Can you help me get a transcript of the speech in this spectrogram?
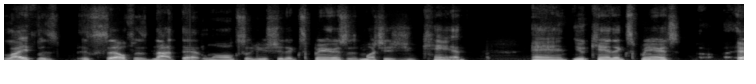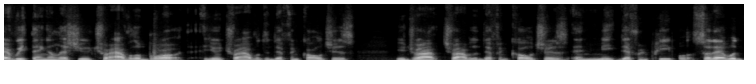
life is itself is not that long, so you should experience as much as you can, and you can't experience everything unless you travel abroad. You travel to different cultures, you drive travel to different cultures and meet different people. So that would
